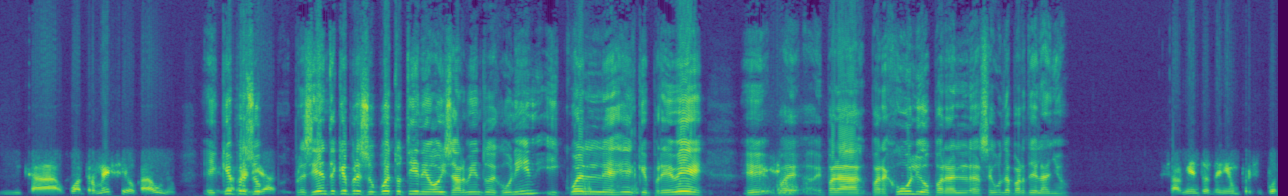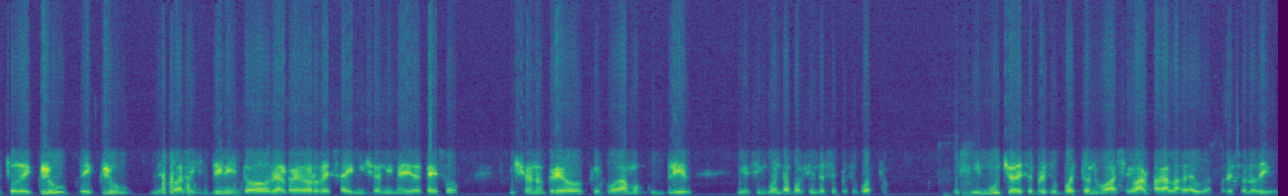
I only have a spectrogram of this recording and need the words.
y cada cuatro meses o cada uno. Eh, Eh, ¿qué la presu- realidad. presidente, ¿qué presupuesto tiene hoy Sarmiento de Junín y cuál es el que prevé eh, pa- para, para julio, para la segunda parte del año? Sarmiento tenía un presupuesto de club, de club, de todas las disciplinas y todo, de alrededor de 6 millones y medio de pesos, y yo no creo que podamos cumplir ni el 50% de ese presupuesto. Y si mucho de ese presupuesto nos va a llevar a pagar las deudas, por eso lo digo.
